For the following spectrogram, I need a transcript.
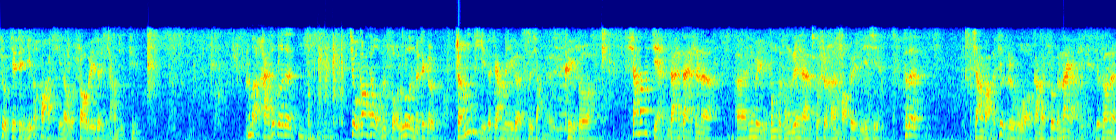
就接这一个话题呢，我稍微的讲几句。那么海德格的，就刚才我们所论的这个整体的这样的一个思想呢，可以说相当简单，但是呢。呃，因为与众不同仍然不是很好被理解。他的想法呢，就是我刚才说的那样一点，就是说呢，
